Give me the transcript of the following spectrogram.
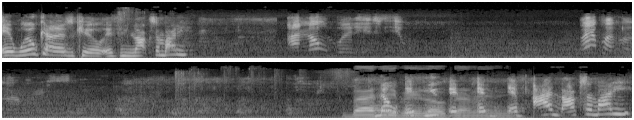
it. It will count as a kill if you knock somebody. I know, but it's. It... Let me play Playground first. But No, if you low if, if if I knock somebody,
